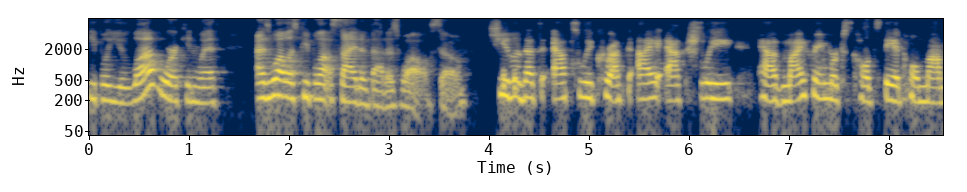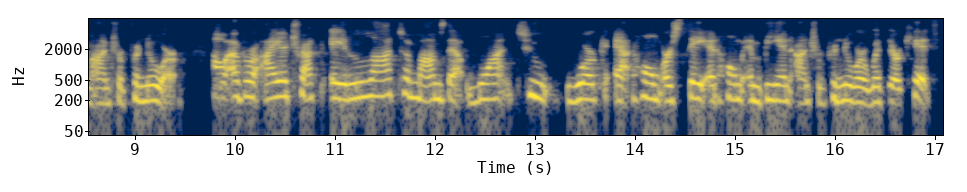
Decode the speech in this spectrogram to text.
people you love working with as well as people outside of that as well. So Sheila, that's absolutely correct. I actually have my frameworks called Stay at Home Mom Entrepreneur. However, I attract a lot of moms that want to work at home or stay at home and be an entrepreneur with their kids.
